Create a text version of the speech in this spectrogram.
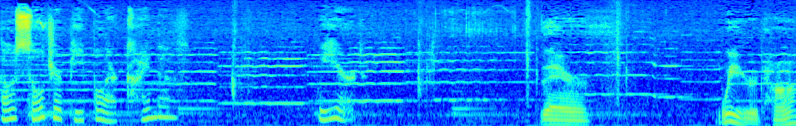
Those soldier people are kind of... weird. They're... weird, huh?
